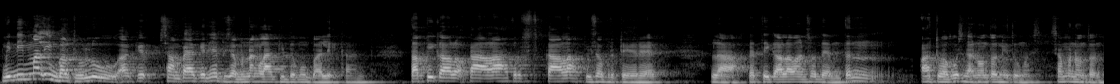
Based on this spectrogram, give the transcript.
minimal imbang dulu, akhir sampai akhirnya bisa menang lagi untuk membalikkan. Tapi kalau kalah terus kalah bisa berderet. Lah, ketika lawan Southampton, aduh aku nggak nonton itu, Mas. Sama nonton.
